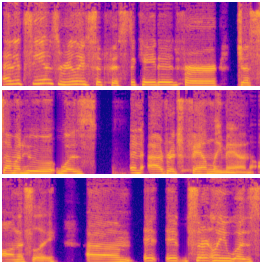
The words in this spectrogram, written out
And it seems really sophisticated for just someone who was an average family man, honestly. Um, it, it certainly was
